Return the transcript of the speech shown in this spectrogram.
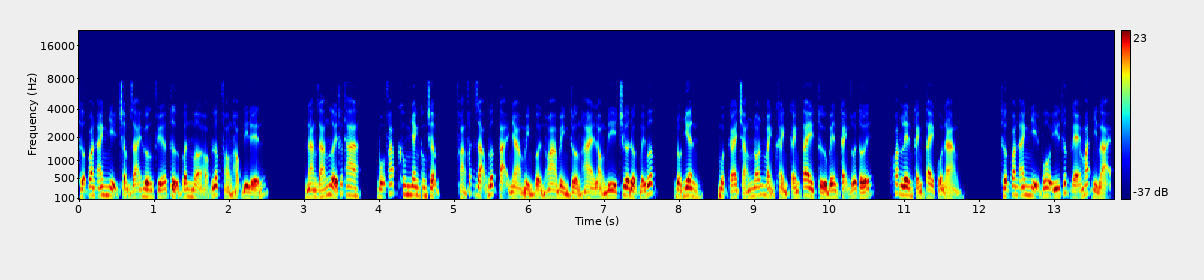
thượng quan anh nhị chậm rãi hướng phía tử vân mở họp lớp phòng học đi đến. Nàng dáng người thức tha, bộ pháp không nhanh không chậm, phản phất dạo bước tại nhà mình vườn hoa bình thường hài lòng đi chưa được mấy bước, đột nhiên, một cái trắng nón mảnh khảnh cánh tay từ bên cạnh rối tới, khoác lên cánh tay của nàng. Thượng quan anh nhị vô ý thức ghé mắt nhìn lại,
